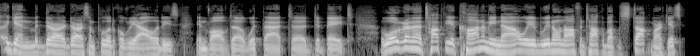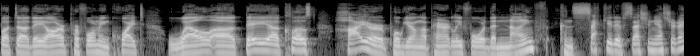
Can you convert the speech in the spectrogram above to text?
again, there are there are some political realities involved uh, with that uh, debate. We're going to talk the economy now. We we don't often talk about the stock markets, but they are performing quite well. they closed higher, Bo-gyung, apparently for the ninth consecutive session yesterday.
